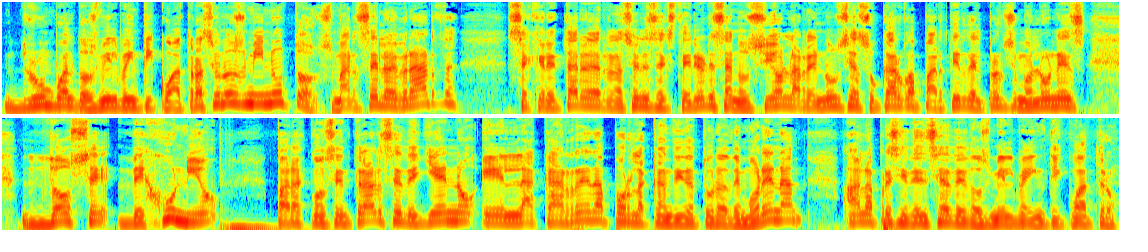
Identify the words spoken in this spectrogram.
rumbo al 2024. Hace unos minutos Marcelo Ebrard, secretario de Relaciones Exteriores, anunció la renuncia a su cargo a partir del próximo lunes 12 de junio para concentrarse de lleno en la carrera por la candidatura de Morena a la presidencia de 2024.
